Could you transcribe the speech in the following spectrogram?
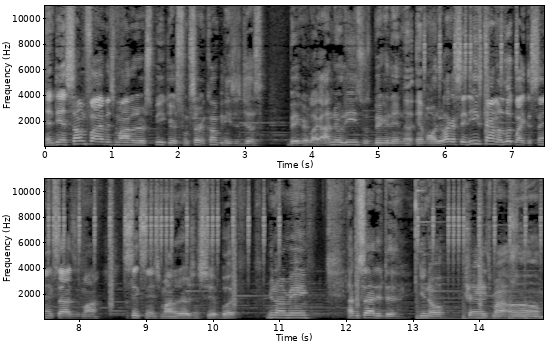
And then some 5 inch monitor speakers from certain companies is just bigger. Like I knew these was bigger than the M Audio. Like I said, these kind of look like the same size as my six inch monitors and shit. But you know what I mean? I decided to, you know, change my um.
